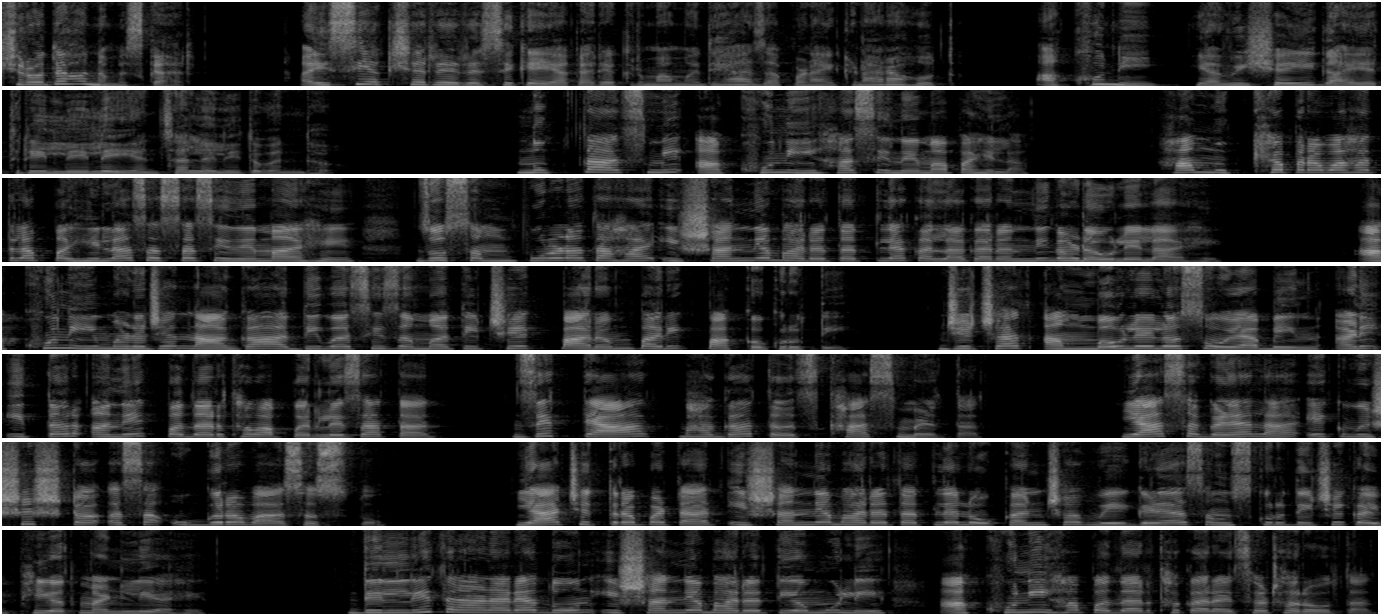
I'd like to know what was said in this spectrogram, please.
श्रोते हो नमस्कार. ऐसी अक्षरे रसिके या कार्यक्रमामध्ये आज आपण ऐकणार आहोत आखुनी याविषयी गायत्री लेले यांचा ललितबंध नुकताच मी आखुनी हा सिनेमा पाहिला. हा मुख्य प्रवाहातला पहिलाच असा सिनेमा आहे जो संपूर्णत ईशान्य भारतातल्या कलाकारांनी घडवलेला आहे. आखुनी म्हणजे नागा आदिवासी जमातीची एक पारंपरिक पाककृती जिच्यात आंबवलेलं सोयाबीन आणि इतर अनेक पदार्थ वापरले जातात जे त्या भागातच खास मिळतात. या सगळ्याला एक विशिष्ट असा उग्रवास असतो. या चित्रपटात ईशान्य भारतातल्या लोकांच्या वेगळ्या संस्कृतीची कैफियत मांडली आहे. दिल्लीत राहणाऱ्या दोन ईशान्य भारतीय मुली आखुनी हा पदार्थ करायचं ठरवतात.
